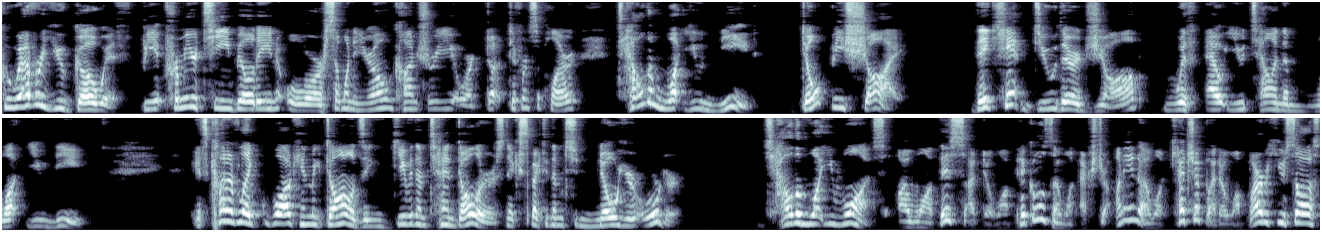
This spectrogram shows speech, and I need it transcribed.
whoever you go with, be it Premier Team Building or someone in your own country or a different supplier, tell them what you need. Don't be shy. They can't do their job without you telling them what you need. It's kind of like walking McDonald's and giving them $10 and expecting them to know your order. Tell them what you want. I want this. I don't want pickles. I want extra onion. I want ketchup. I don't want barbecue sauce.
